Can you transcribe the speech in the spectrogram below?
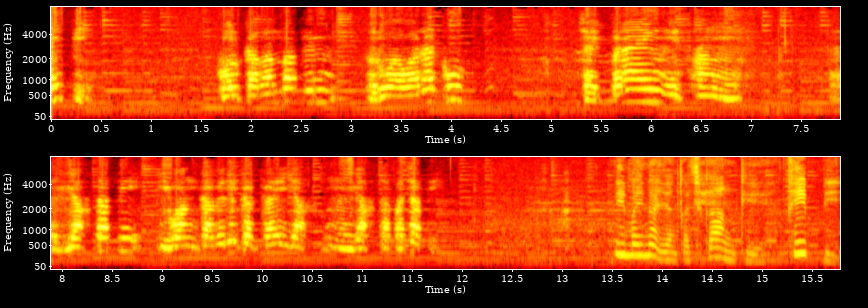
Aypi Colcabambapin ruwawaraku chayparayn nisqan llaqtapi Huancavelica kay llaq- llaqta pachapi Imaynayan kachkanki. Qipi.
